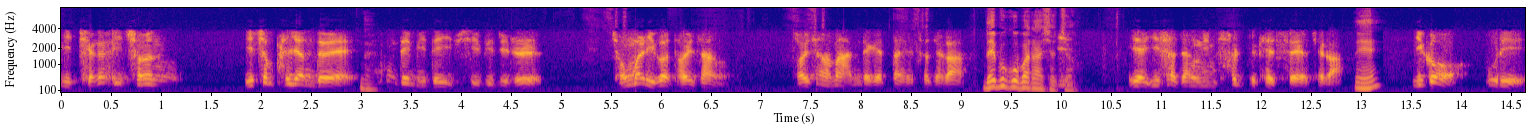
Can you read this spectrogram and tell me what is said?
이 제가 2000 2008년도에 네. 홍대 미대 입시 비리를 정말 이거 더 이상 더 이상 하면 안 되겠다 해서 제가 내부 고발하셨죠. 이, 예, 이사장님 설득했어요, 제가. 예. 이거 우리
